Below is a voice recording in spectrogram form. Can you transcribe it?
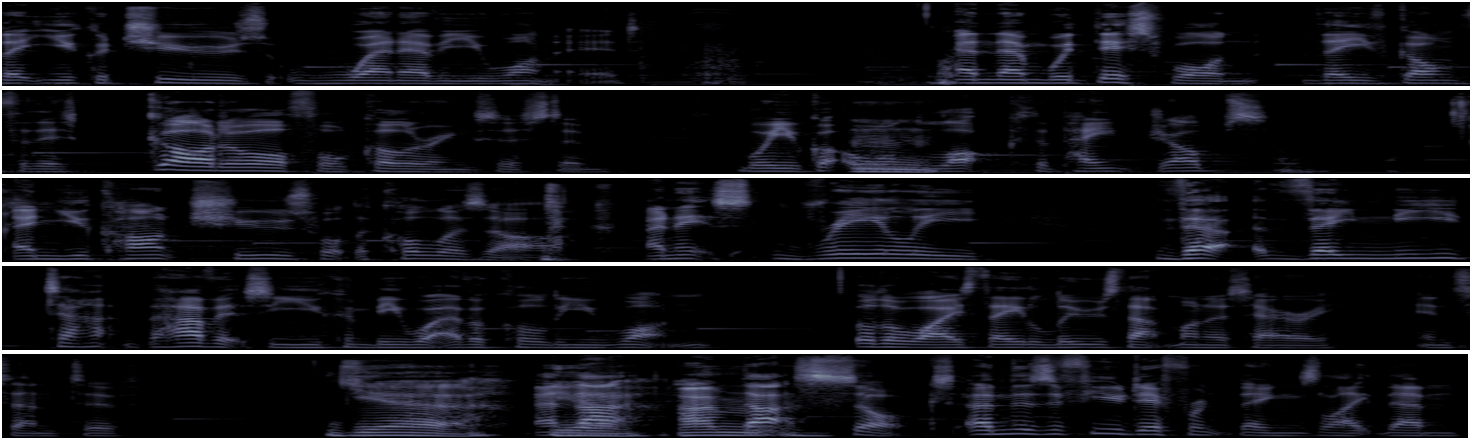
that you could choose whenever you wanted. And then with this one, they've gone for this god awful coloring system where you've got to Mm. unlock the paint jobs and you can't choose what the colors are. and it's really that they need to ha- have it so you can be whatever color you want. Otherwise, they lose that monetary incentive. Yeah, And yeah. I'm, That sucks. And there's a few different things like them.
